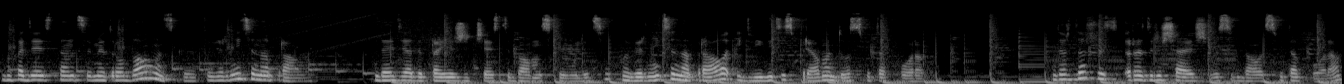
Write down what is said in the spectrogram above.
Выходя из станции метро Бауманская, поверните направо. Дойдя до проезжей части Бауманской улицы, поверните направо и двигайтесь прямо до светофора. Дождавшись разрешающего сигнала светофора,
